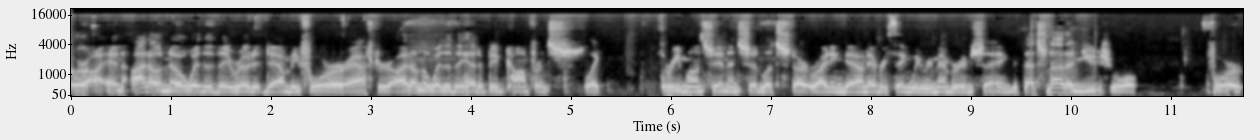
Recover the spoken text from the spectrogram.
Or I- and I don't know whether they wrote it down before or after. I don't know whether they had a big conference like three months in and said, "Let's start writing down everything we remember him saying." But that's not unusual for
